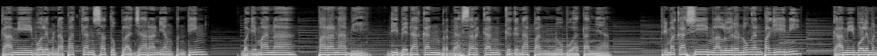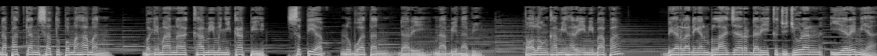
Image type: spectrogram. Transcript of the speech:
kami boleh mendapatkan satu pelajaran yang penting bagaimana para nabi dibedakan berdasarkan kegenapan nubuatannya. Terima kasih melalui renungan pagi ini, kami boleh mendapatkan satu pemahaman bagaimana kami menyikapi setiap nubuatan dari nabi-nabi. Tolong kami hari ini Bapa, biarlah dengan belajar dari kejujuran Yeremia,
